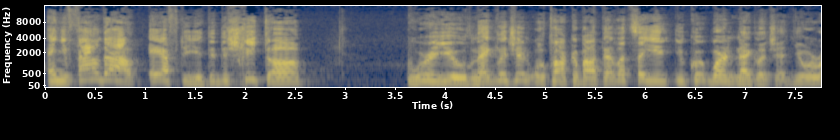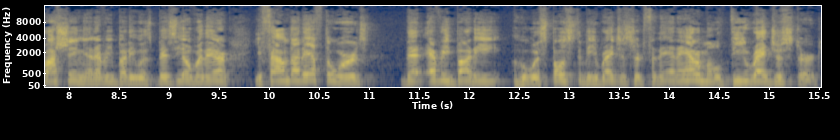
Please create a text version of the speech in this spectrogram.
and you found out after you did the shechita were you negligent? We'll talk about that. Let's say you, you could, weren't negligent. You were rushing and everybody was busy over there. You found out afterwards that everybody who was supposed to be registered for that animal deregistered.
